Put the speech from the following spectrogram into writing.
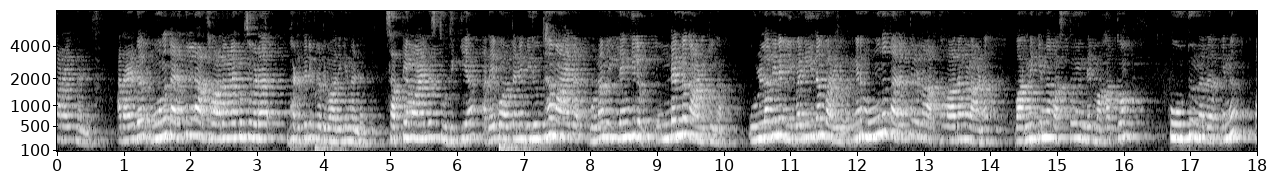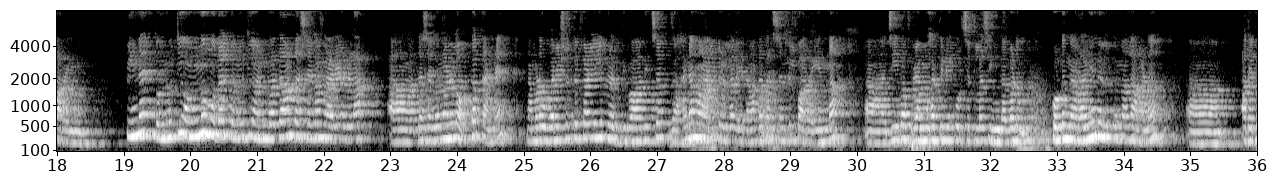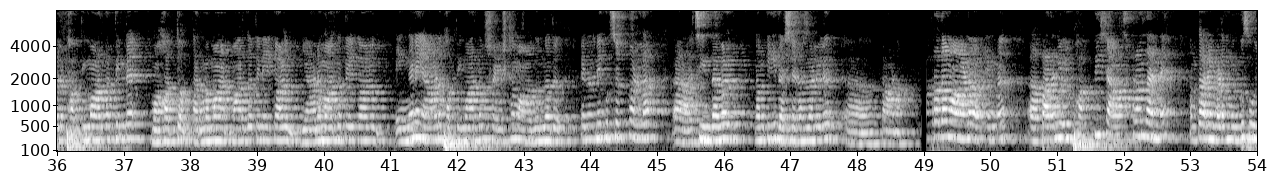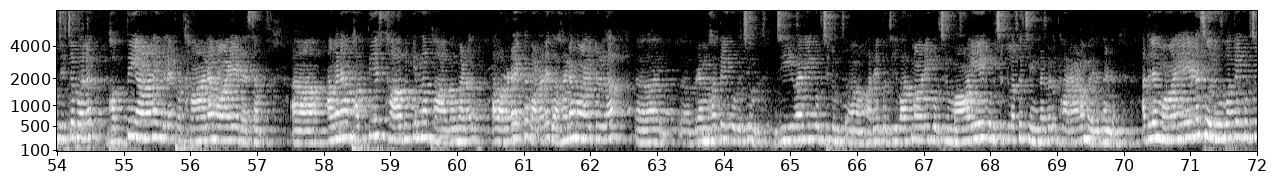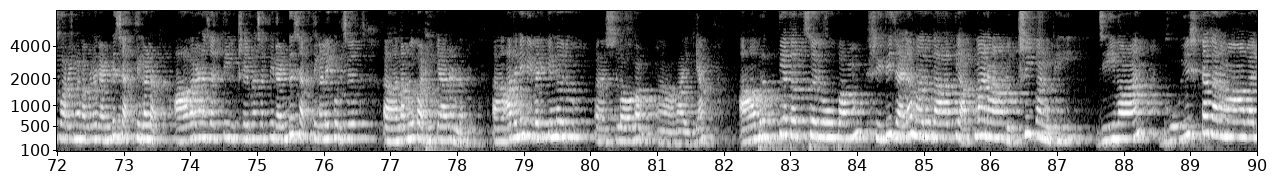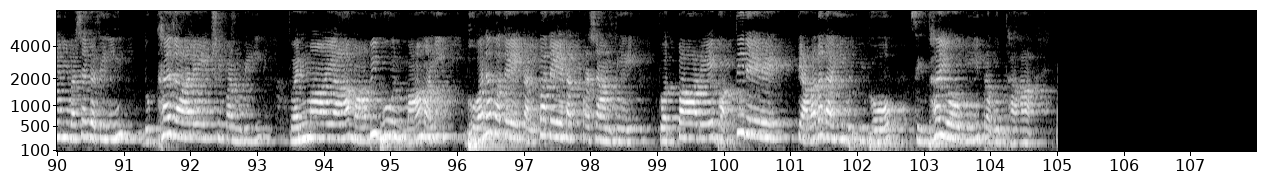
പറയുന്നുണ്ട്. അതായത് മൂന്ന് തരത്തിലുള്ള അർത്ഥവാദങ്ങളെ കുറിച്ച് ഇവിടെ ഭട്ടത്തിൽ പ്രതിപാദിക്കുന്നുണ്ട്. സത്യമായത് സ്തുതിക്കുക അതേപോലെ തന്നെ വിരുദ്ധമായത് ഗുണമില്ലെങ്കിലും ഉണ്ടെന്ന് കാണിക്കുക. ഉള്ളതിന് വിപരീതം പറയൂ. ഇങ്ങനെ മൂന്ന് തരത്തിലുള്ള അർത്ഥവാദങ്ങളാണ് വർണിക്കുന്ന വസ്തുവിന്റെ മഹത്വം കൂട്ടുന്നത് എന്ന് പറയുന്നു. പിന്നെ തൊണ്ണൂറ്റി ഒന്ന് മുതൽ തൊണ്ണൂറ്റി ഒൻപതാം ദശകം വരെയുള്ള ദശകങ്ങളിലൊക്കെ തന്നെ നമ്മുടെ ഉപനിഷത്തുക്കളിൽ പ്രതിപാദിച്ച ഗഹനമായിട്ടുള്ള വേദാന്ത ദർശനത്തിൽ പറയുന്ന ജീവബ്രഹ്മത്തിനെ കുറിച്ചിട്ടുള്ള ചിന്തകളും കൊണ്ട് നിറഞ്ഞു നിൽക്കുന്നതാണ് അതേപോലെ ഭക്തിമാർഗത്തിന്റെ മഹത്വം കർമ്മ മാർഗത്തിനേക്കാളും ജ്ഞാനമാർഗത്തെക്കാളും എങ്ങനെയാണ് ഭക്തിമാർഗം ശ്രേഷ്ഠമാകുന്നത് എന്നതിനെക്കുറിച്ചൊക്കെ ഉള്ള ചിന്തകൾ നമുക്ക് ഈ ദശകങ്ങളിൽ കാണാം. ഫലപ്രദമാണ് എന്ന് പറഞ്ഞൊരു ഭക്തിശാസ്ത്രം തന്നെ നമുക്കറിയാം. ഇവിടെ മുൻപ് സൂചിച്ച പോലെ ഭക്തിയാണ് ഇതിലെ പ്രധാനമായ രസം. അങ്ങനെ ആ ഭക്തിയെ സ്ഥാപിക്കുന്ന ഭാഗങ്ങൾ അവിടെയൊക്കെ വളരെ ഗഹനമായിട്ടുള്ള ബ്രഹ്മത്തെക്കുറിച്ചും ജീവനെ കുറിച്ചിട്ടും അതേപോലെ ജീവാത്മാവിനെ കുറിച്ചിട്ടും മായയെ കുറിച്ചിട്ടുള്ളൊക്കെ ചിന്തകൾ ധാരാളം വരുന്നുണ്ട്. അതിലെ മായയുടെ സ്വരൂപത്തെക്കുറിച്ച് പറയുമ്പോൾ നമ്മൾ രണ്ട് ശക്തികൾ ആവരണ ശക്തി വിക്ഷേപണ ശക്തി രണ്ട് ശക്തികളെ കുറിച്ച് നമ്മൾ പഠിക്കാറുണ്ട്. അതിനെ വിവരിക്കുന്ന ഒരു ശ്ലോകം വായിക്കാം. ആവൃത്യ തത്സ്വരൂപം ക്ഷിതിജലമരുതാത്തി ആത്മനാ വിക്ഷിപ്പന്തി ജീവാൻ ഭൂയിഷ്ടകർമാവലി വിവശഗതി ദുഃഖജാലേ ക്ഷിപന്തി त्वन्मायामाभिभून् मा मयि भुवनपते कल्पते तत्प्रशान्ते त्वत्पादे भक्तिरेत्यवददयि विभो सिद्धयोगी प्रबुद्धः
